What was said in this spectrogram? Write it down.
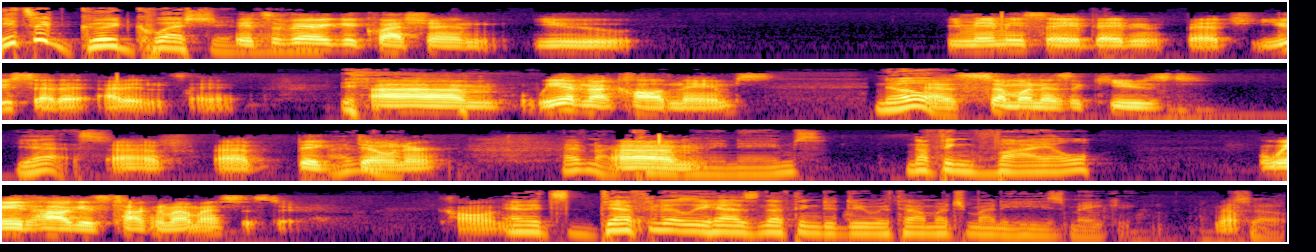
It's a good question. It's a very good question. You you made me say baby bitch. You said it. I didn't say it. Um, we have not called names no. as someone is accused yes, of a big I've not. donor. I've not called um, any names. Nothing vile, Wade Hogg is talking about my sister. Colin. and it definitely has nothing to do with how much money he's making. No. So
